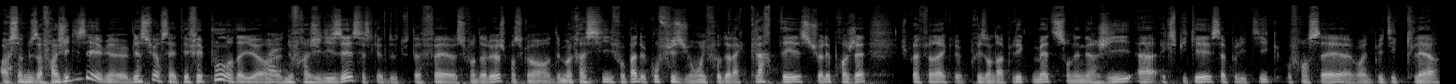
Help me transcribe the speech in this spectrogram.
Ah, ça nous a fragilisés, bien, sûr. Ça a été fait pour, d'ailleurs, nous fragiliser. C'est ce qui est de tout à fait scandaleux. Je pense qu'en démocratie, il ne faut pas de confusion. Il faut de la clarté sur les projets. Je préférerais que le président de la République mette son énergie à expliquer sa politique aux Français, avoir une politique claire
